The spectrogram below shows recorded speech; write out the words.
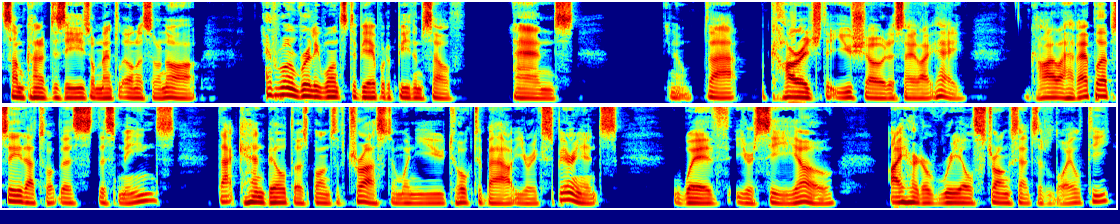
some kind of disease or mental illness or not, everyone really wants to be able to be themselves. And, you know, that courage that you show to say, like, hey, Kyle, I have epilepsy. That's what this this means. That can build those bonds of trust. And when you talked about your experience with your CEO, I heard a real strong sense of loyalty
